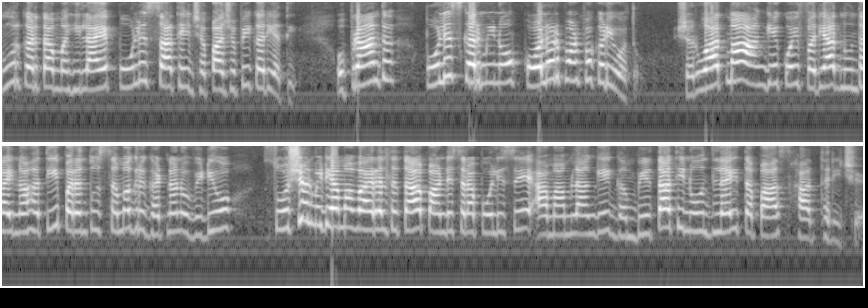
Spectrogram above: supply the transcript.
દૂર કરતા મહિલાએ પોલીસ સાથે ઝપાઝપી કરી હતી. ઉપરાંત પોલીસ કર્મીનો કોલર પણ પકડ્યો હતો. શરૂઆતમાં આ અંગે કોઈ ફરિયાદ નોંધાઈ ન હતી, પરંતુ સમગ્ર ઘટનાનો વીડિયો સોશિયલ મીડિયામાં વાયરલ થતા પાંડેસરા પોલીસે આ મામલા અંગે ગંભીરતાથી નોંધ લઈ તપાસ હાથ ધરી છે.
